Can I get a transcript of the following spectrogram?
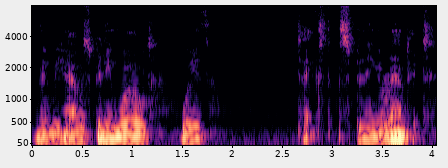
And then we have a spinning world with text spinning around it.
